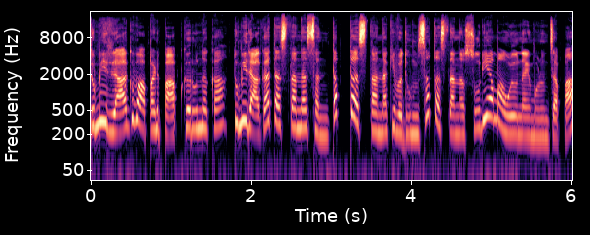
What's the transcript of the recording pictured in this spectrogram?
तुम्ही रागवा पण पाप करू नका. तुम्ही रागात असताना संतप्त असताना किंवा धुमसत असताना सूर्य मावळू नये म्हणून जपा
